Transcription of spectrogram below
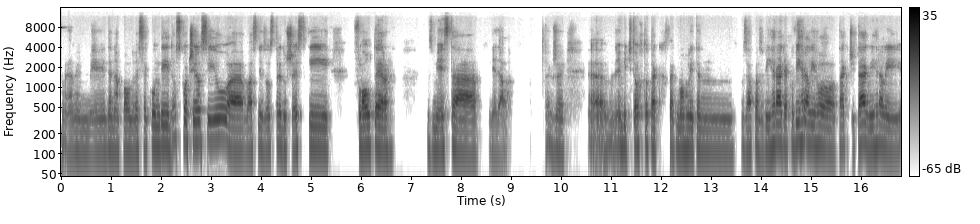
ja neviem, 1,5-2 sekundy, doskočil si ju a vlastne zo stredu šestky floater z miesta nedal. Takže eh, nebyť tohto, tak, tak mohli ten zápas vyhrať. Ako vyhrali ho tak či tak, vyhrali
